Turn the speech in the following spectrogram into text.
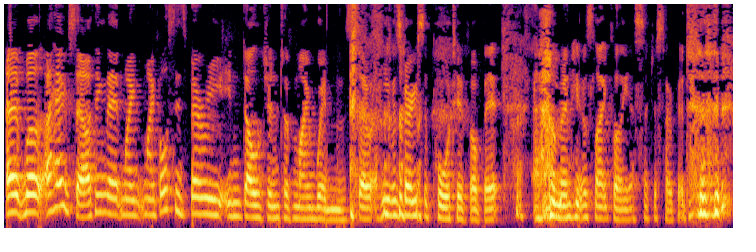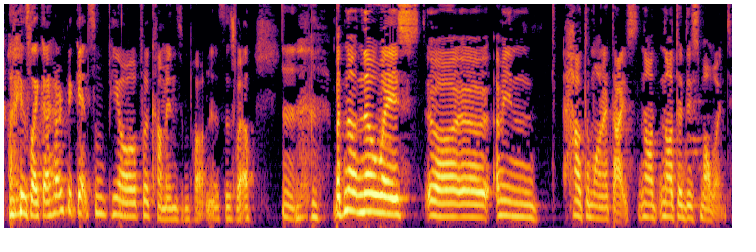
Uh, well, I hope so. I think that my, my boss is very indulgent of my whims, so he was very supportive of it. Um, and he was like, "Well, yes, I just hope it." he was like, "I hope it gets some PR for Cummins and Partners as well." Mm. But no, no ways. Uh, I mean, how to monetize? Not not at this moment.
